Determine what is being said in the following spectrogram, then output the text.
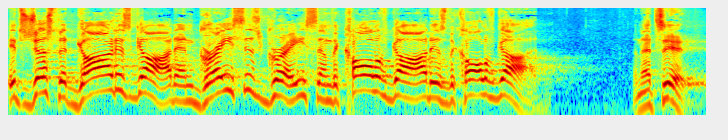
It's just that God is God and grace is grace, and the call of God is the call of God. And that's it.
